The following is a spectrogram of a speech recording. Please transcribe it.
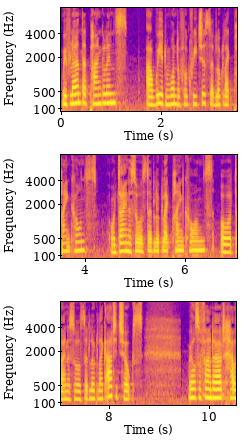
We've learned that pangolins are weird and wonderful creatures that look like pine cones, or dinosaurs that look like pine cones, or dinosaurs that look like artichokes. We also found out how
